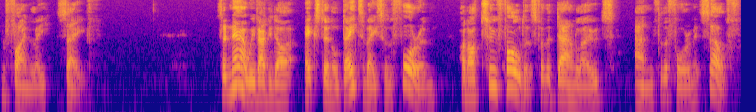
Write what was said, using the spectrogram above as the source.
And finally save. So now we've added our external database for the forum and our two folders for the downloads and for the forum itself.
